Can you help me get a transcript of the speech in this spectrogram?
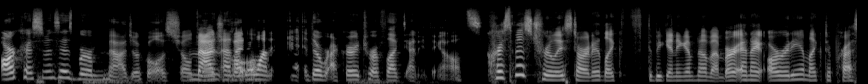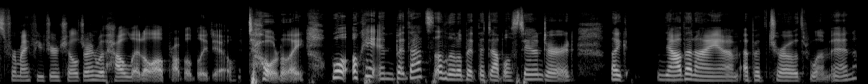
Our Christmases were magical as children, magical. and I don't want the record to reflect anything else. Christmas truly started like the beginning of November, and I already am like depressed for my future children with how little I'll probably do. Totally. Well, okay, and but that's a little bit the double standard. Like now that I am a betrothed woman,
